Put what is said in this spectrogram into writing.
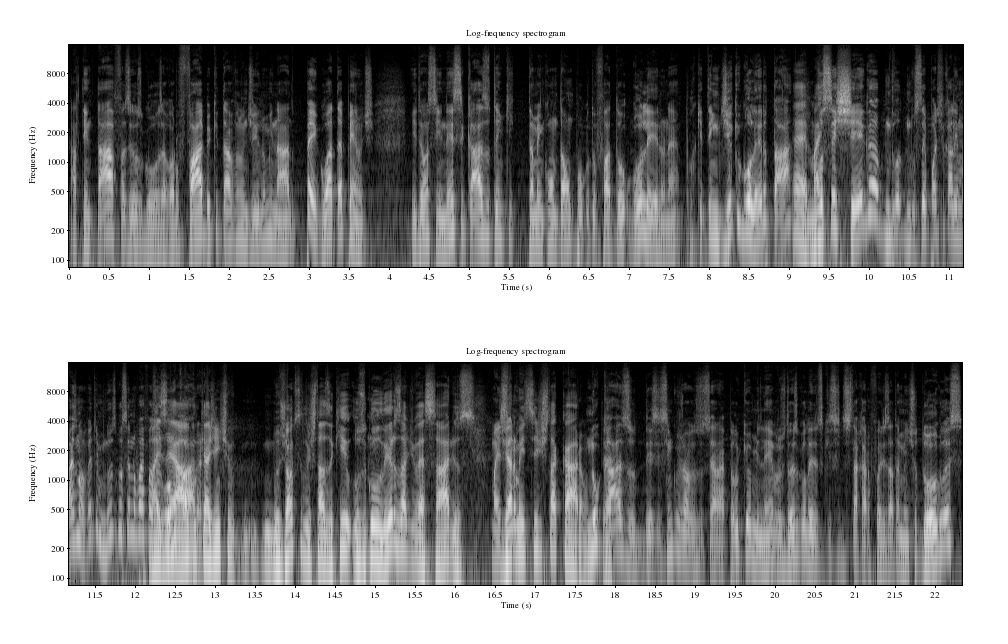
A tentar fazer os gols. Agora o Fábio, que tava num dia iluminado, pegou até pênalti. Então, assim, nesse caso tem que também contar um pouco do fator goleiro, né? Porque tem dia que o goleiro tá. É, mas, Você chega, você pode ficar ali mais 90 minutos que você não vai fazer mas é algo cara. que a gente. Nos jogos listados aqui, os goleiros adversários Mas geralmente se destacaram. No É. caso desses cinco jogos do Ceará, pelo que eu me lembro, os dois goleiros que se destacaram foram exatamente o Douglas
